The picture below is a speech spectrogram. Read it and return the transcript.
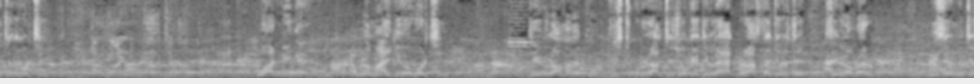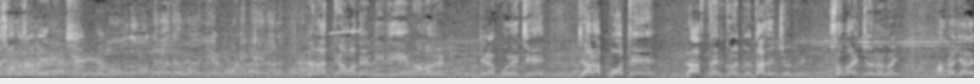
উচ্ছেদ করছি। ওয়ার্নিং আমরা মাইকিংও করছি যেগুলো আমাদের খুব দৃষ্টিকটু লাগছে চোখে যেগুলো একবার রাস্তায় চলেছে সেগুলো আমরা ডিসিশন নিচ্ছে সঙ্গে সঙ্গে ভেঙে দিচ্ছি না না আমাদের দিদি আমাদের যেটা বলেছে যারা পথে রাস্তা এনক্রোচমেন্ট তাদের জন্য সবার জন্য নয়। আমরা যারা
